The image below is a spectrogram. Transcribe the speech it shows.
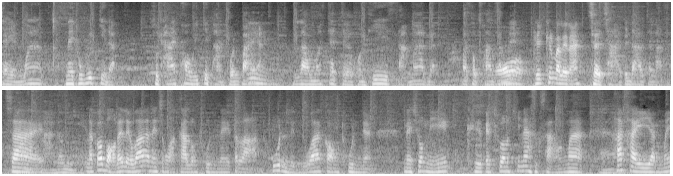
จะเห็นว่าในทุกวิกฤตอะสุดท้ายพอวิกฤตผ่านพ้นไปอะอืมเรามักจะเจอคนที่สามารถแบบประสบความโอ้สำเร็จพลิกขึ้นมาเลยนะ เฉิดฉายเป็นดาวจรัสใช่มาก็มี แล้วก็บอกได้เลยว่าในจังหวะการลงทุนในตลาดหุ้นหรือว่ากองทุนเนี่ยในช่วงนี้คือเป็นช่วงที่น่าศึกษามากอ่าๆถ้าใครยังไม่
